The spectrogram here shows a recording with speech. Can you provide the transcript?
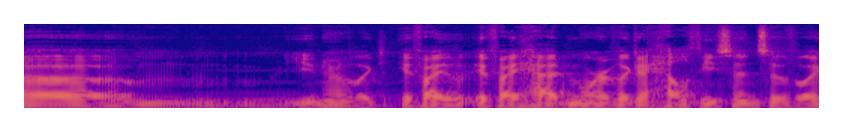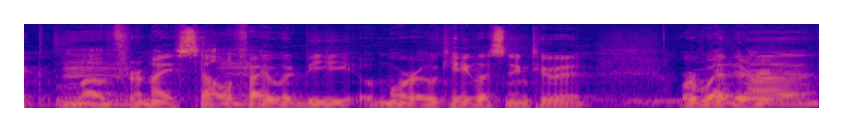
um, you know, like if I if I had more of like a healthy sense of like love Mm. for myself, Mm. I would be more okay listening to it. Or whether know.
